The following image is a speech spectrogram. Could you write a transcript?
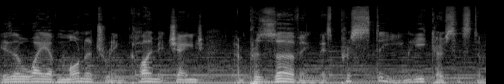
is a way of monitoring climate change and preserving this pristine ecosystem.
